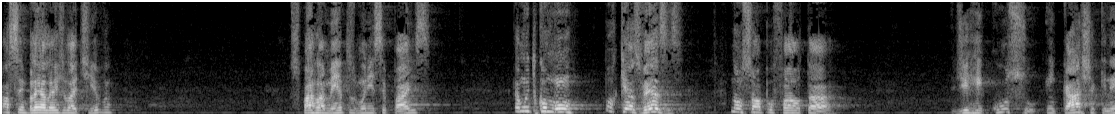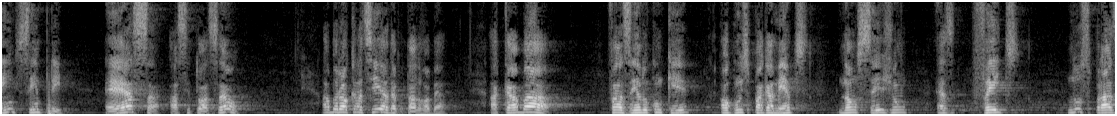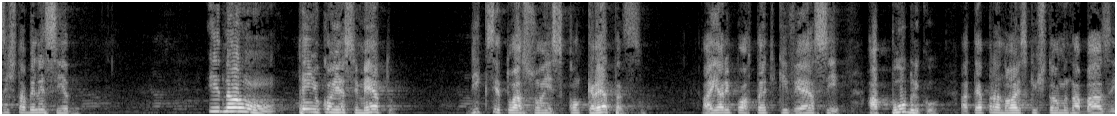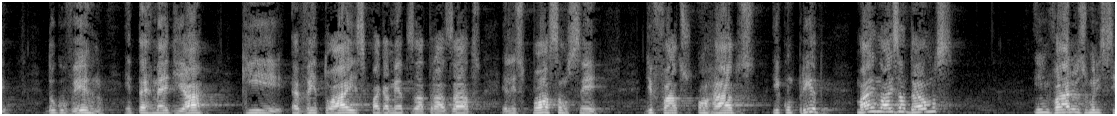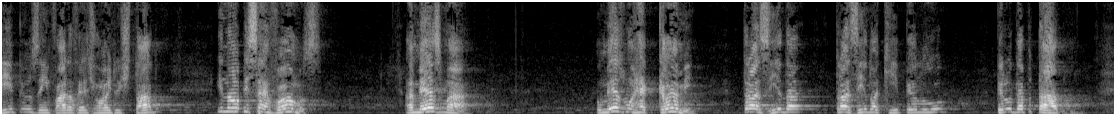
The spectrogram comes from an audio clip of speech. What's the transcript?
a Assembleia Legislativa, os parlamentos municipais. É muito comum, porque às vezes, não só por falta de recurso em caixa, que nem sempre é essa a situação, a burocracia, deputado Roberto, acaba fazendo com que alguns pagamentos não sejam feitos nos prazos estabelecidos. E não tenho conhecimento de que situações concretas, aí era importante que viesse a público, até para nós que estamos na base do governo, intermediar que eventuais pagamentos atrasados eles possam ser de fato honrados e cumprido, mas nós andamos em vários municípios, em várias regiões do estado, e não observamos a mesma o mesmo reclame trazida, trazido aqui pelo, pelo deputado.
